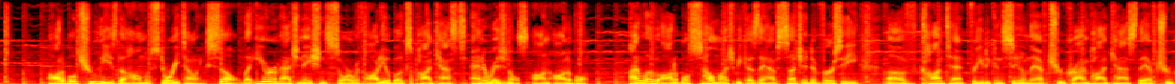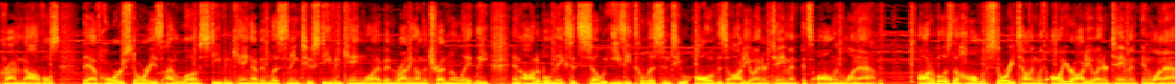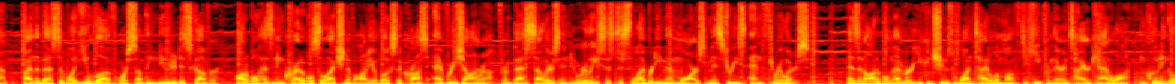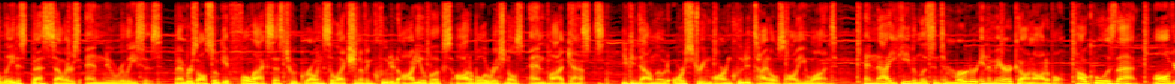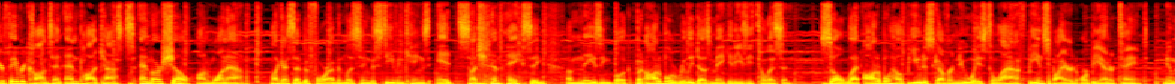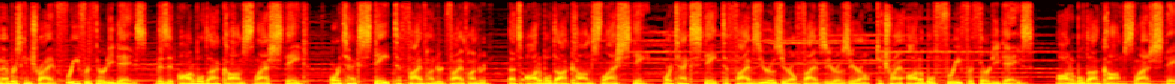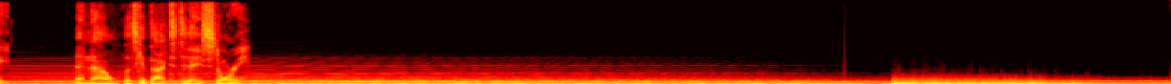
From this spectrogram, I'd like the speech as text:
Audible truly is the home of storytelling, so let your imagination soar with audiobooks, podcasts, and originals on Audible. I love Audible so much because they have such a diversity of content for you to consume. They have true crime podcasts, they have true crime novels, they have horror stories. I love Stephen King. I've been listening to Stephen King while I've been running on the treadmill lately, and Audible makes it so easy to listen to all of this audio entertainment. It's all in one app. Audible is the home of storytelling with all your audio entertainment in one app. Find the best of what you love or something new to discover. Audible has an incredible selection of audiobooks across every genre, from bestsellers and new releases to celebrity memoirs, mysteries, and thrillers. As an Audible member, you can choose one title a month to keep from their entire catalog, including the latest bestsellers and new releases. Members also get full access to a growing selection of included audiobooks, Audible originals, and podcasts. You can download or stream our included titles all you want. And now you can even listen to Murder in America on Audible. How cool is that? All of your favorite content and podcasts and our show on one app. Like I said before, I've been listening to Stephen King's It, such an amazing, amazing book, but Audible really does make it easy to listen. So let Audible help you discover new ways to laugh, be inspired, or be entertained. New members can try it free for 30 days. Visit audible.com slash state or text state to 500 500. That's audible.com slash state or text state to 500 500 to try Audible free for 30 days. Audible.com slash state. And now let's get back to today's story.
